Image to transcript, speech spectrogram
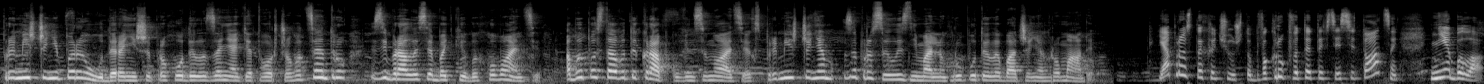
В приміщенні ПРУ, де раніше проходили заняття творчого центру, зібралися батьки вихованців. Аби поставити крапку в інсинуаціях з приміщенням, запросили знімальну групу телебачення громади. Я просто хочу, чтобы вокруг вот этой всей ситуации не было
